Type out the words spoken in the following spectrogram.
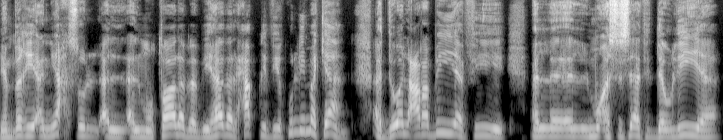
ينبغي أن يحصل ال- المطالبة بهذا الحق في كل مكان، الدول العربية في ال- المؤسسات الدولية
